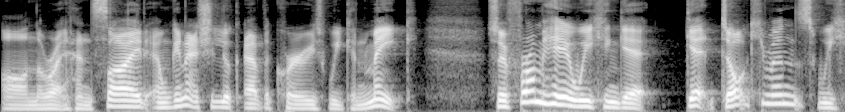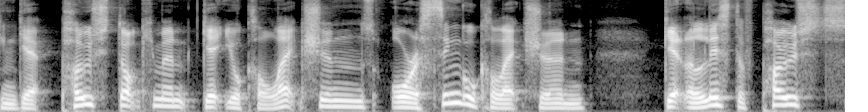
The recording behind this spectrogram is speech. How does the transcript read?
on the right hand side, and we can actually look at the queries we can make. So from here, we can get get documents, we can get post document, get your collections or a single collection, get the list of posts,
